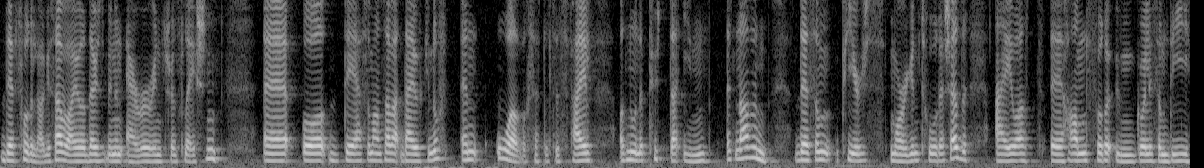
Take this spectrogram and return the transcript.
det forlaget sa, var jo 'There's been an error in translation'. Eh, og det som han sa, det er jo ikke noe, en oversettelsesfeil at noen har putta inn et navn. Det som Piers Morgan tror har skjedd, er jo at eh, han for å unngå liksom, de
